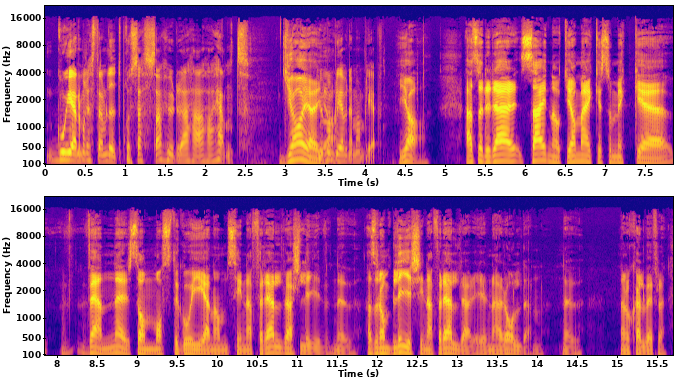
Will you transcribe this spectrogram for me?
gå igenom resten av livet och processa hur det här har hänt. Ja, ja, Hur ja. man blev det man blev. Ja, alltså det där, side note, jag märker så mycket vänner som måste gå igenom sina föräldrars liv nu. Alltså de blir sina föräldrar i den här åldern nu, när de själva är föräldrar.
